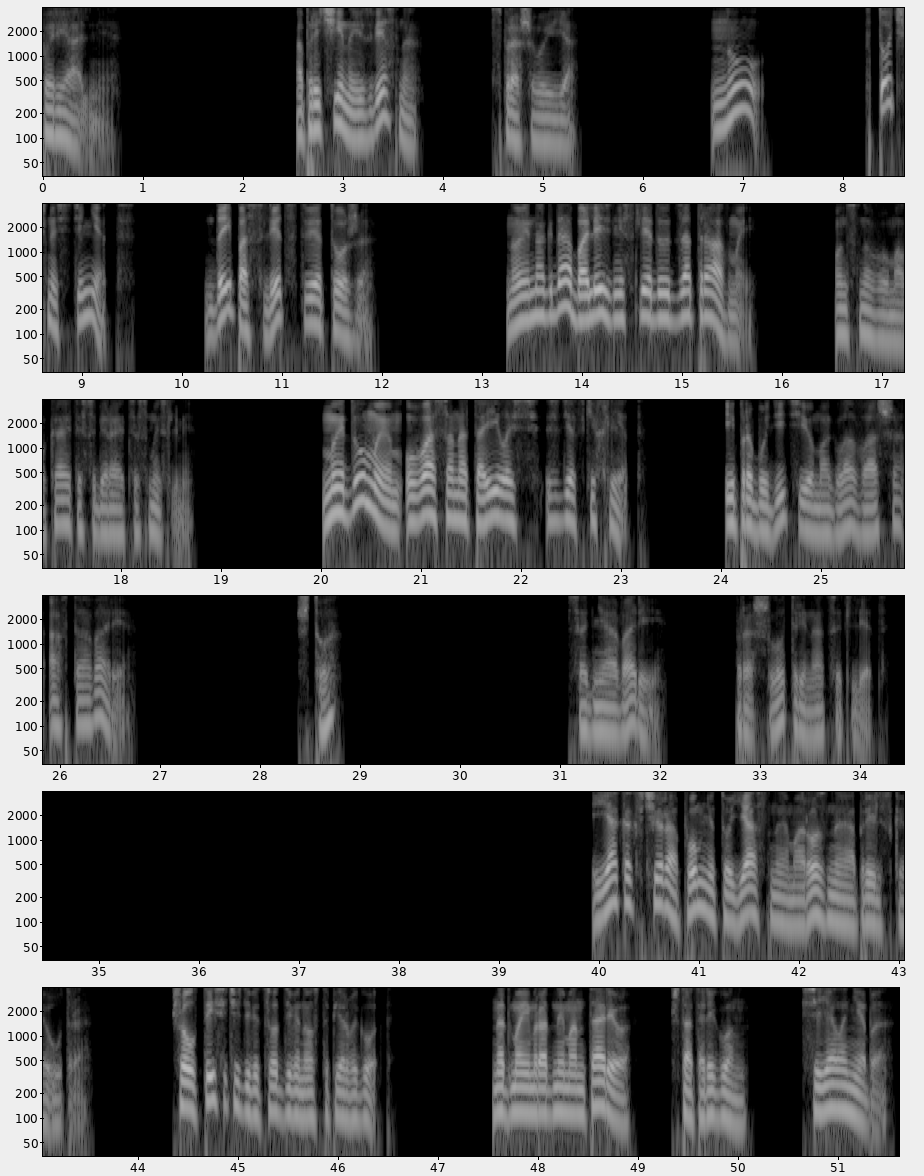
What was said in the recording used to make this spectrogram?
пореальнее. «А причина известна?» — спрашиваю я. «Ну, в точности нет. Да и последствия тоже. Но иногда болезни следуют за травмой. Он снова умолкает и собирается с мыслями. Мы думаем, у вас она таилась с детских лет. И пробудить ее могла ваша автоавария. Что? Со дня аварии прошло 13 лет. Я как вчера помню то ясное морозное апрельское утро. Шел 1991 год. Над моим родным Онтарио, штат Орегон, сияло небо.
